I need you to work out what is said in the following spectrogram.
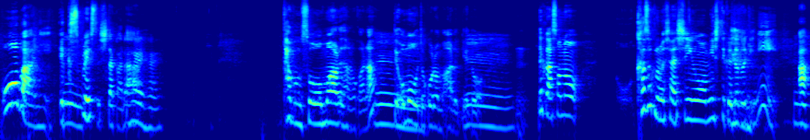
オーバーにエクスプレスしたから、はいはい。多分そう思われたのかなって思うところもあるけど、だからその家族の写真を見せてくれた時に、あ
